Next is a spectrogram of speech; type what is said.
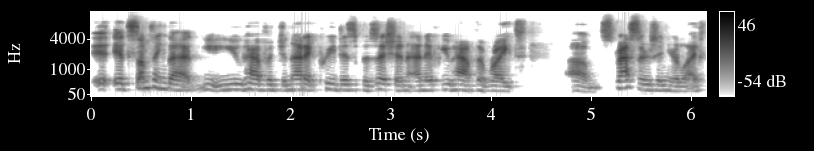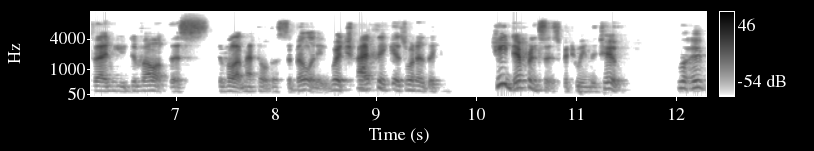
it, it's something that you, you have a genetic predisposition and if you have the right um, stressors in your life, then you develop this developmental disability, which I think is one of the key differences between the two. Well, it,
